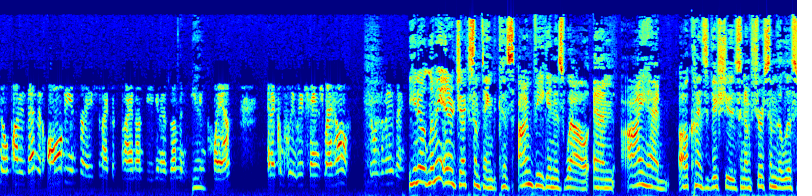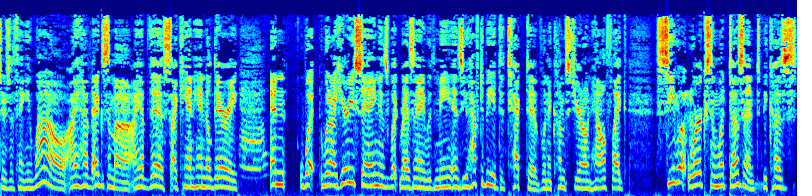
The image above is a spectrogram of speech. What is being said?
no pun intended, all the information I could find on veganism and eating plants. And it completely changed my health. It was amazing. You know, let me interject something because I'm vegan as well, and I had all kinds of issues, and I'm sure some of the listeners are thinking, "Wow, I have eczema, I have this, I can't handle dairy." Mm-hmm. And what what I hear you saying is what resonated with me is you have to be a detective when it comes to your own health. Like, see what works and what doesn't, because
